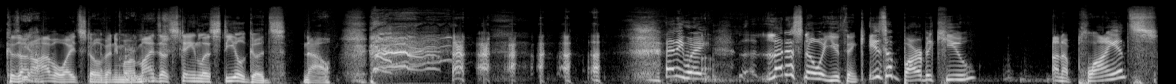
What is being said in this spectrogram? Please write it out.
Because I Yeah. don't have a white stove anymore. pretty Mine's a stainless steel goods now. anyway, let us know what you think. Is a barbecue an appliance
